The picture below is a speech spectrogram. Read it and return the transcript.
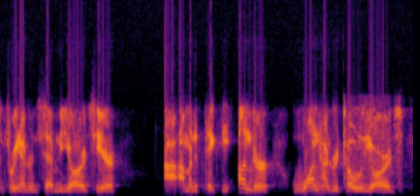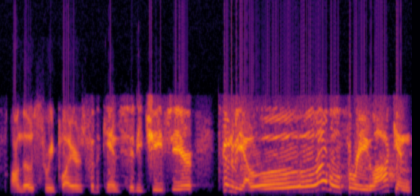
to 370 yards here. I'm going to take the under 100 total yards on those three players for the Kansas City Chiefs here. It's going to be a level three lock, and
